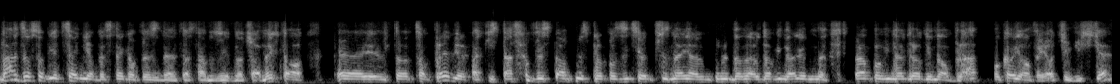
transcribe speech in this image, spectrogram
bardzo sobie ceni obecnego prezydenta Stanów Zjednoczonych, to, e, to, to premier Pakistanu wystąpił z propozycją przyznania Donaldowi Trumpowi Nagrody Nobla, pokojowej oczywiście,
